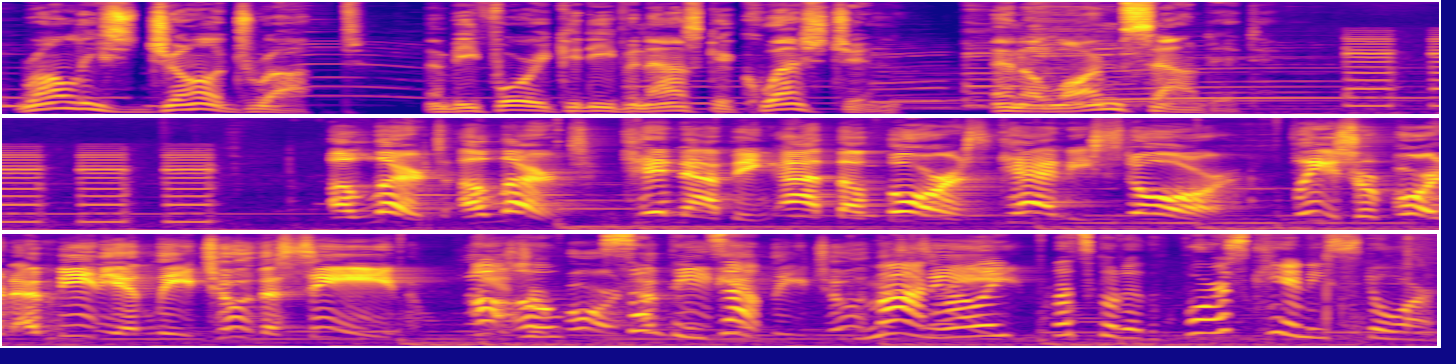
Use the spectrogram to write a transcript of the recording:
Rollie's jaw dropped, and before he could even ask a question, an alarm sounded. Alert, alert! Kidnapping at the Forest Candy Store! Please report immediately to the scene! Please Uh oh, report something's up. to Come the on, scene! Rollie. Let's go to the Forest Candy Store.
